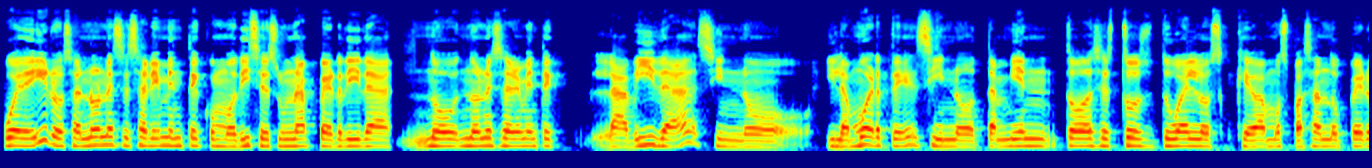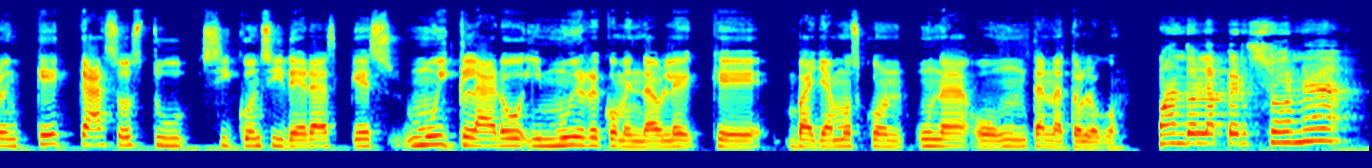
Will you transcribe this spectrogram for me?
puede ir, o sea, no necesariamente como dices, una pérdida, no, no necesariamente la vida, sino y la muerte, sino también todos estos duelos que vamos pasando, pero ¿en qué casos tú sí consideras que es muy claro y muy recomendable que vayamos con una o un tanatólogo? Cuando la persona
